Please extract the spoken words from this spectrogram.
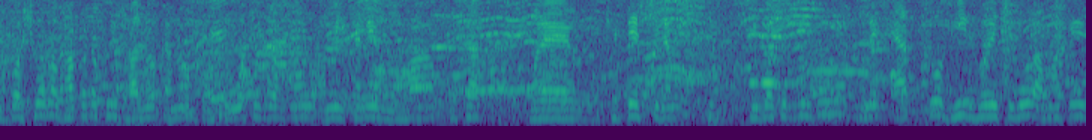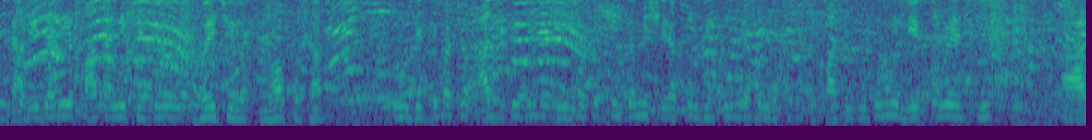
এবছর আমার ভাগ্যটা খুবই ভালো, কেন? গত বছর যখন আমি এখানে মহাপ্রসাদ মানে খেতে এসেছিলাম, সেই বছর কিন্তু মানে এত ভিড় হয়েছিল, আমাকে দাঁড়িয়ে দাঁড়িয়ে পাতা নিয়ে খেতে হয়েছিল মহাপ্রসাদ। তো দেখতে পাচ্ছ, আজকে কিন্তু এই বছর কিন্তু আমি সেরকম ভিড় এখন লক্ষ্য করতে পারছি যেহেতু আমি লেট করে এসেছি। আর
